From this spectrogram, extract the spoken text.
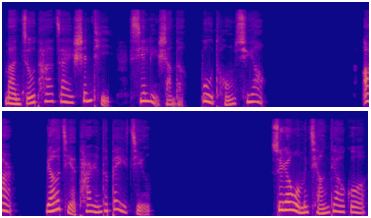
满足他在身体、心理上的不同需要。二，了解他人的背景。虽然我们强调过，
